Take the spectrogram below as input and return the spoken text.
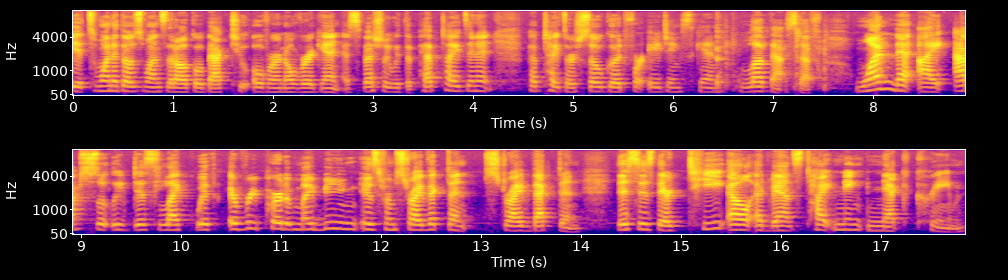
it's one of those ones that I'll go back to over and over again, especially with the peptides in it. Peptides are so good for aging skin. Love that stuff. One that I absolutely dislike with every part of my being is from Strivectin. Strivectin. This is their TL Advanced Tightening Neck Cream.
